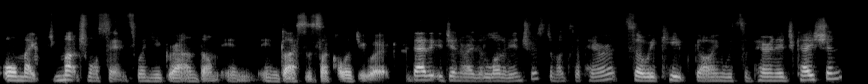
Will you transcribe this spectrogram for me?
all make much more sense when you ground them in, in Glasser's psychology work. That generated a lot of interest amongst the parents. So we keep going with some parent education.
